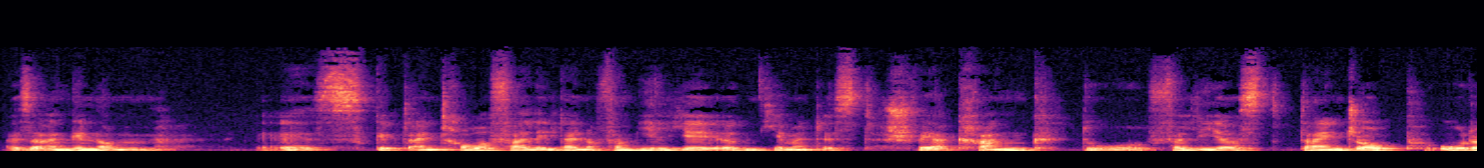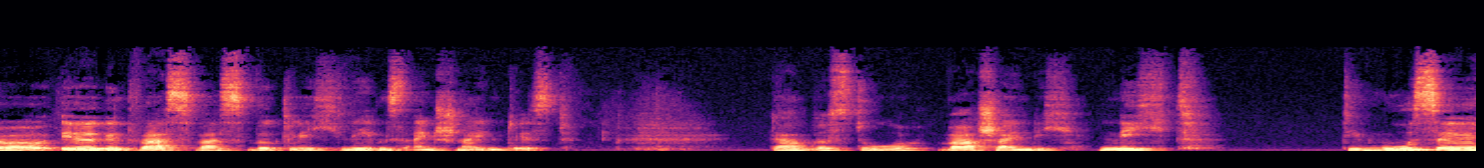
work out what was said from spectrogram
Also angenommen, es gibt einen Trauerfall in deiner Familie, irgendjemand ist schwer krank, du verlierst deinen Job oder irgendwas, was wirklich lebenseinschneidend ist. Da wirst du wahrscheinlich nicht die Muße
